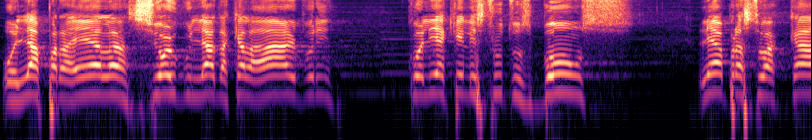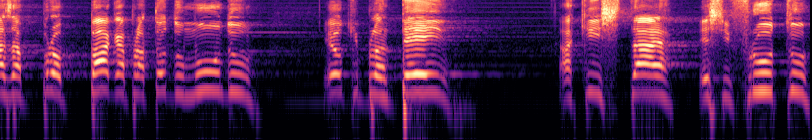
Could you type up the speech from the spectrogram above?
olhar para ela, se orgulhar daquela árvore, colher aqueles frutos bons, leva para sua casa, propaga para todo mundo. Eu que plantei, aqui está esse fruto,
